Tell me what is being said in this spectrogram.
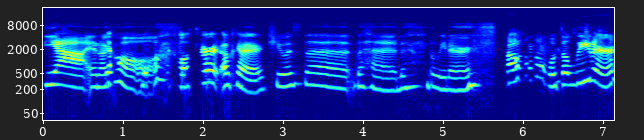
Yeah, in a Yeah. call. Culture? Okay. She was the the head, the leader. Oh, the leader,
